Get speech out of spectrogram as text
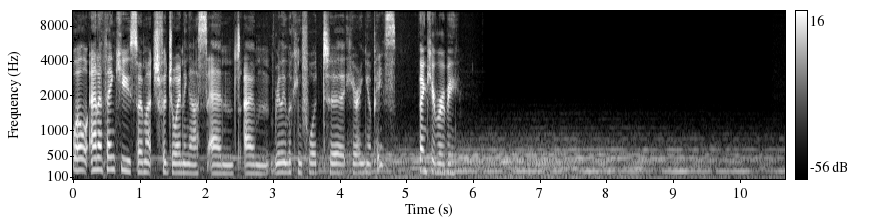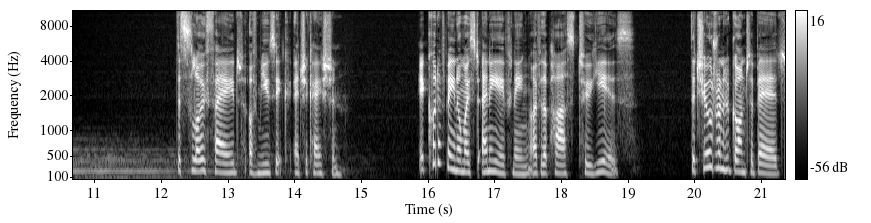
Well, Anna, thank you so much for joining us, and I'm really looking forward to hearing your piece. Thank you, Ruby. The slow fade of music education. It could have been almost any evening over the past two years. The children had gone to bed,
